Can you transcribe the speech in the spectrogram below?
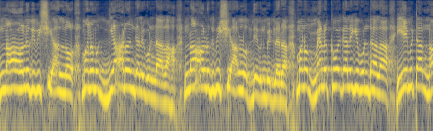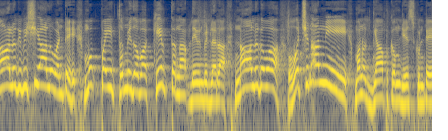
నాలుగు విషయాల్లో మనము జ్ఞానం కలిగి ఉండాలా. నాలుగు విషయాల్లో దేవుని బిడ్డరా మనం మెలకువ కలిగి ఉండాలా. ఏమిటా నాలుగు విషయాలు అంటే ముప్పై తొమ్మిదవ కీర్తన దేవుని బిడ్డరా నాలుగవ వచనాన్ని మనం జ్ఞాపకం చేసుకుంటే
